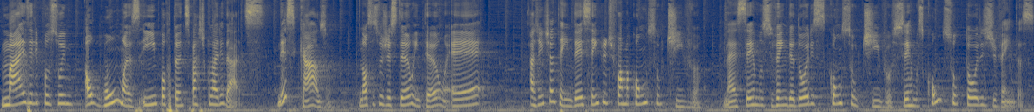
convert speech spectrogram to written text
mas ele possui algumas e importantes particularidades. Nesse caso, nossa sugestão então é a gente atender sempre de forma consultiva, né? Sermos vendedores consultivos, sermos consultores de vendas.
